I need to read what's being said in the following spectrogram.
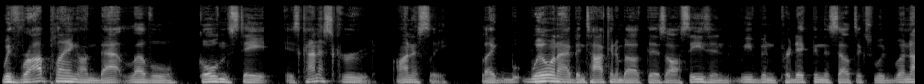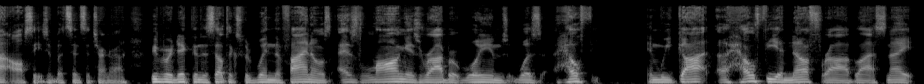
with Rob playing on that level, Golden State is kind of screwed, honestly. Like Will and I have been talking about this all season. We've been predicting the Celtics would, well, not all season, but since the turnaround, we've been predicting the Celtics would win the finals as long as Robert Williams was healthy. And we got a healthy enough Rob last night.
